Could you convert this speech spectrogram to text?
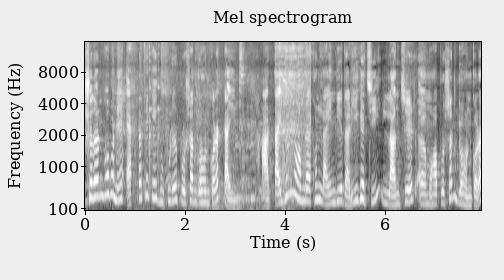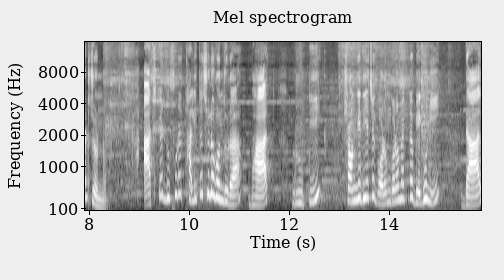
ঈশাদান ভবনে একটা থেকে দুপুরের প্রসাদ গ্রহণ করার টাইম আর তাই জন্য আমরা এখন লাইন দিয়ে দাঁড়িয়ে গেছি লাঞ্চের মহাপ্রসাদ গ্রহণ করার জন্য। আজকের দুপুরের থালিতে ছিল বন্ধুরা ভাত, রুটি, সঙ্গে দিয়েছে গরম গরম একটা বেগুনি, ডাল,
